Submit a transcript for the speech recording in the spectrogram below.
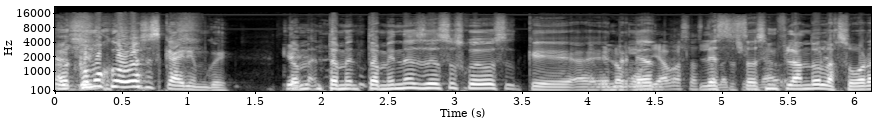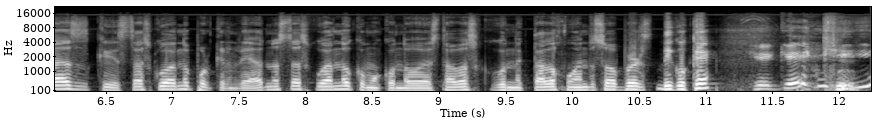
Ah, ¿Cómo jugabas Skyrim, güey? También, también, también es de esos juegos que eh, en realidad les estás chingada. inflando las horas que estás jugando porque en realidad no estás jugando como cuando estabas conectado jugando Software. Digo, ¿qué? ¿Qué? ¿Qué? ¿Qué?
